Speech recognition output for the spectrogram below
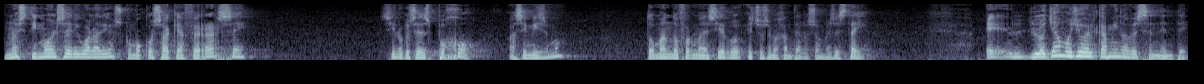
no estimó el ser igual a Dios como cosa que aferrarse, sino que se despojó a sí mismo, tomando forma de siervo, hecho semejante a los hombres. Está ahí. Eh, lo llamo yo el camino descendente.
